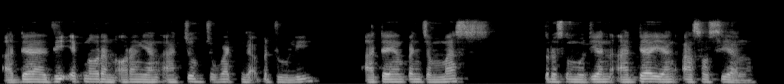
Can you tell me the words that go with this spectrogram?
Ada the ignorant, orang yang acuh, cuek, nggak peduli. Ada yang pencemas, terus kemudian ada yang asosial.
